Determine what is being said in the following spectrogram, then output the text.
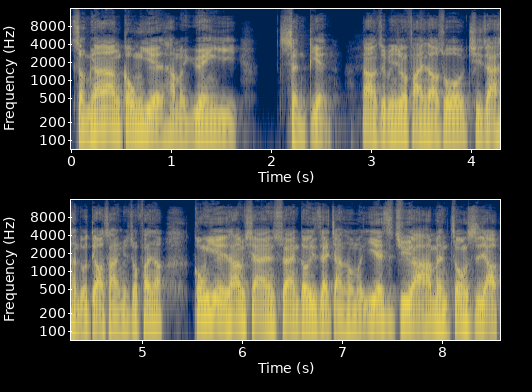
怎么样让工业他们愿意省电？那我这边就发现到说，其实，在很多调查里面就发现到，工业他们现在虽然都一直在讲什么 ESG 啊，他们很重视要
